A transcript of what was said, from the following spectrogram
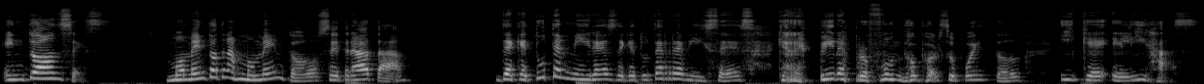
Entonces, momento tras momento se trata de que tú te mires, de que tú te revises, que respires profundo, por supuesto, y que elijas.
